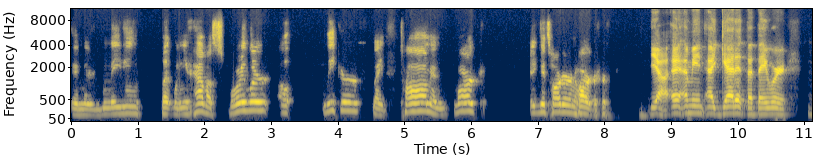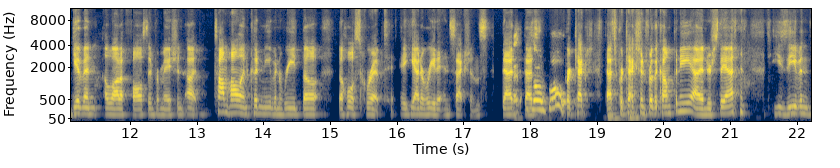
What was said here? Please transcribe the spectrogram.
and they're waiting. But when you have a spoiler uh, leaker like Tom and Mark, it gets harder and harder. Yeah, I, I mean, I get it that they were given a lot of false information. Uh, Tom Holland couldn't even read the the whole script. He had to read it in sections. That That's, that's his own fault. protect that's protection for the company. I understand. He's even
